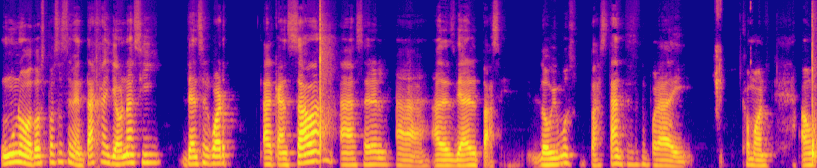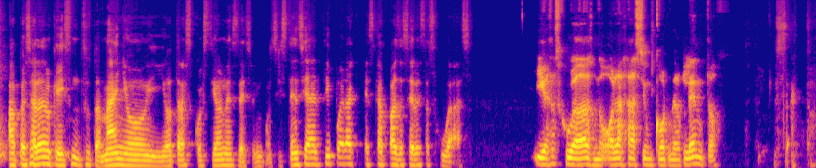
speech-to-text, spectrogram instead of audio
uno o dos pasos de ventaja y aún así Denzel Ward alcanzaba a, hacer a, desviar el pase. Lo vimos bastante esta temporada y, come on, a, pesar de lo que dicen de su tamaño y otras cuestiones de su inconsistencia, el tipo era, es capaz de hacer estas jugadas. y esas jugadas no las hace un corner lento. Exacto.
